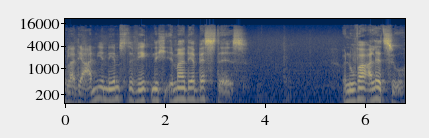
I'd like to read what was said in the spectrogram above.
oder der angenehmste Weg nicht immer der beste ist. Und nun war alle zu.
